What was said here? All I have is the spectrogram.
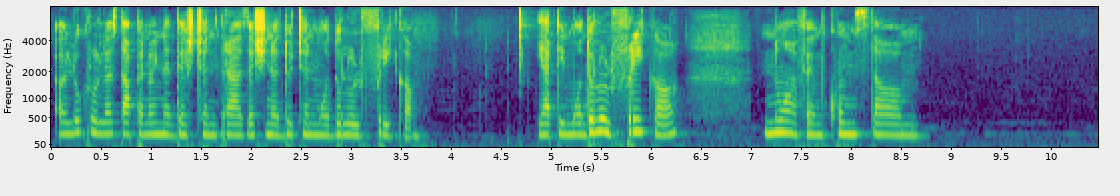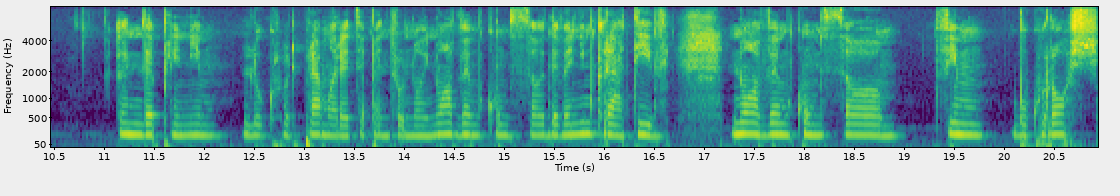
lucrul ăsta pe noi ne descentrează și ne duce în modulul frică. Iar din modulul frică nu avem cum să îndeplinim lucruri prea mărețe pentru noi, nu avem cum să devenim creativi, nu avem cum să fim bucuroși.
